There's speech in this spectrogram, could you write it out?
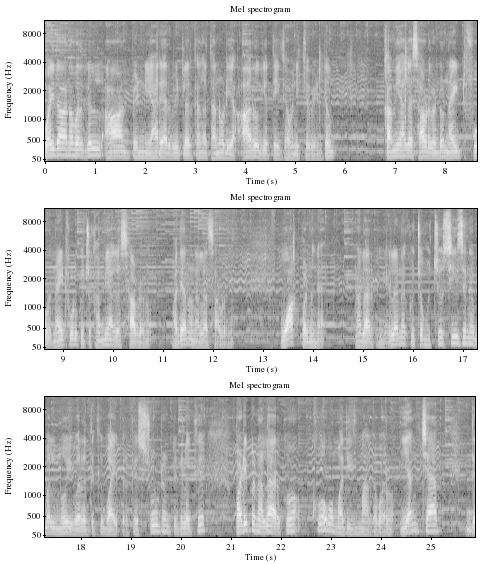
வயதானவர்கள் ஆண் பெண் யார் யார் வீட்டில் இருக்காங்க தன்னுடைய ஆரோக்கியத்தை கவனிக்க வேண்டும். கம்மியாக சாப்பிட வேண்டும். நைட் ஃபுட் நைட் ஃபுட் கொஞ்சம் கம்மியாக சாப்பிடணும். மத்தியானம் நல்லா சாப்பிடுங்க. வாக் பண்ணுங்க. நல்லா இருப்பீங்க. இல்லைன்னா கொஞ்சம் கொஞ்சம் சீசனபிள் நோய் வர்றதுக்கு வாய்ப்பு இருக்குது ஸ்டூடெண்ட்டுகளுக்கு படிப்பு நல்லா இருக்கும் கோபம் அதிகமாக வரும். யங் சேப் இந்த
